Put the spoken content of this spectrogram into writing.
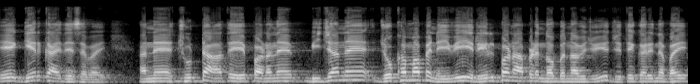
એ ગેરકાયદે છે ભાઈ. અને છૂટા હાથે એ પણ. અને બીજાને જોખમ આપે ને એવી રીલ પણ આપણે ન બનાવવી જોઈએ, જેથી કરીને ભાઈ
